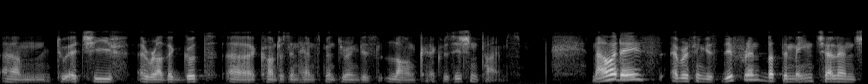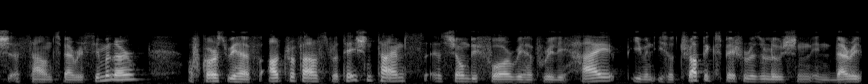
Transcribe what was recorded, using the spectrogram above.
um, to achieve a rather good uh, contrast enhancement during these long acquisition times. Nowadays, everything is different, but the main challenge sounds very similar. Of course, we have ultra-fast rotation times, as shown before. We have really high, even isotropic spatial resolution in very,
